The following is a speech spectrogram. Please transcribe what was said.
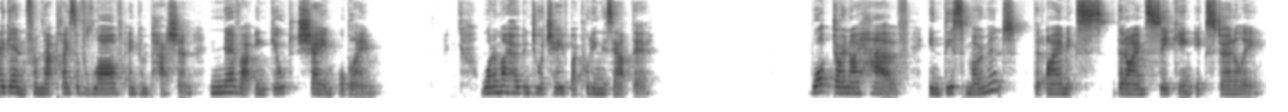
Again, from that place of love and compassion, never in guilt, shame, or blame. What am I hoping to achieve by putting this out there? What don't I have in this moment that I am ex- that I am seeking externally?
